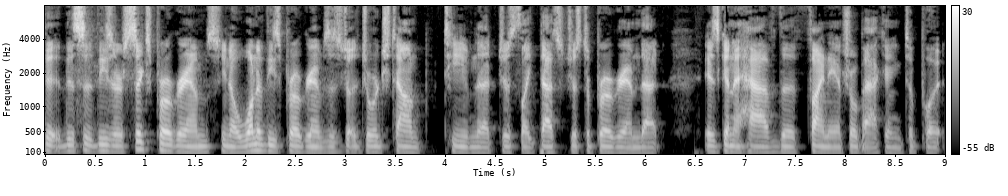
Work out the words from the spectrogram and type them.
this is these are six programs. You know, one of these programs is a Georgetown team that just like that's just a program that is going to have the financial backing to put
